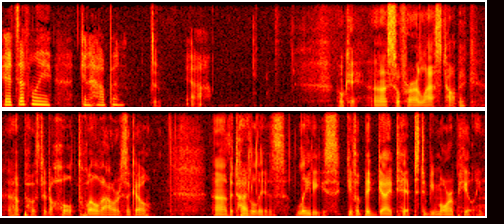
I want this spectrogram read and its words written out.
yeah, it definitely can happen. Yeah. Yeah. Okay, uh, so for our last topic, uh, posted a whole 12 hours ago, uh, the title is Ladies, Give a Big Guy Tips to Be More Appealing.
